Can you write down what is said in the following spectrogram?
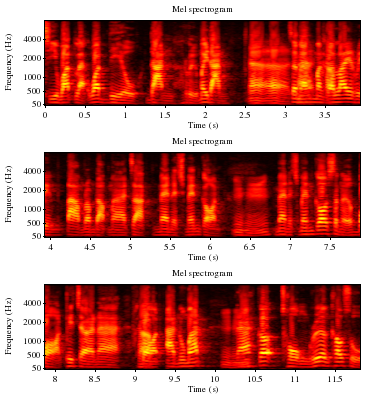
ชี้วัดแหละว่าเดีลดันหรือไม่ดันอ่าอ่าใช่ไหมมันคก็รับไล่เรียงตามลำดับมาจาก Management ก่อนอือหือ Management ก็เสนอบอร์ดพิจารณาครับบอร์ดอนุมัตินะก็ชงเรื่องเข้าสู่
